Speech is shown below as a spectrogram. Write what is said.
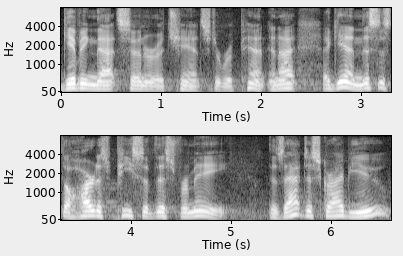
giving that sinner a chance to repent. And I, again, this is the hardest piece of this for me. Does that describe you?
